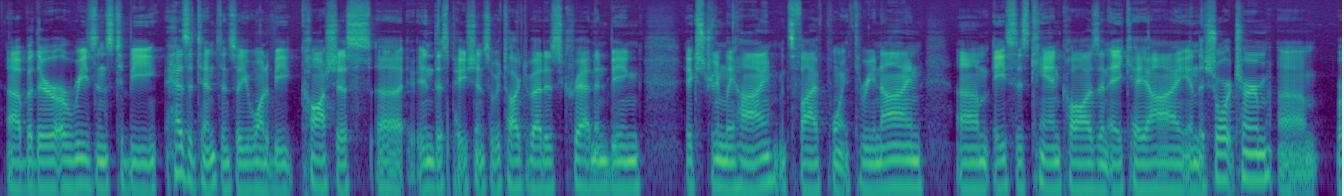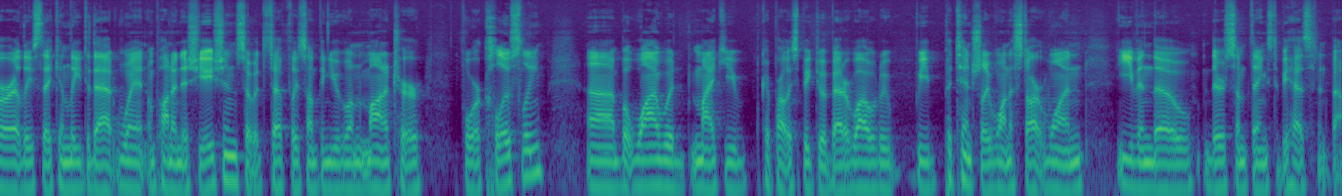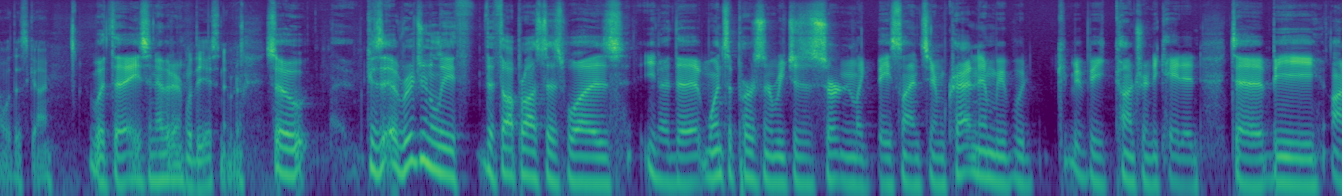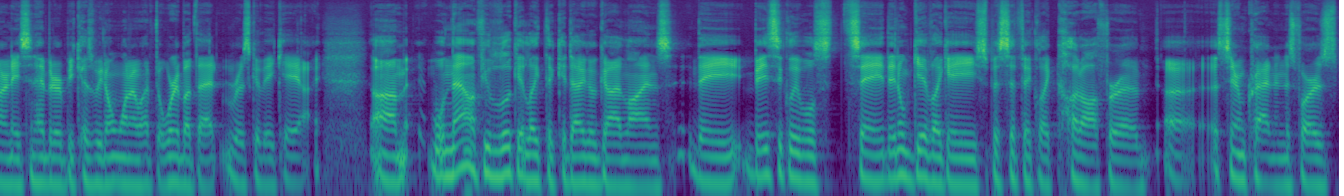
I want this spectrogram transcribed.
Uh, but there are reasons to be hesitant, and so you want to be cautious uh, in this patient. So we talked about his creatinine being extremely high; it's 5.39. Um, ACEs can cause an AKI in the short term, um, or at least they can lead to that when upon initiation. So it's definitely something you want to monitor for closely. Uh, but why would Mike? You could probably speak to it better. Why would we, we potentially want to start one, even though there's some things to be hesitant about with this guy? with the ACE inhibitor. With the ACE inhibitor. So, because originally th- the thought process was, you know, that once a person reaches a certain like baseline serum creatinine, we it'd be contraindicated to be on an ACE inhibitor because we don't want to have to worry about that risk of AKI. Um, well, now if you look at like the KDIGO guidelines, they basically will say they don't give like a specific like cutoff for a, a, a serum creatinine as far as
